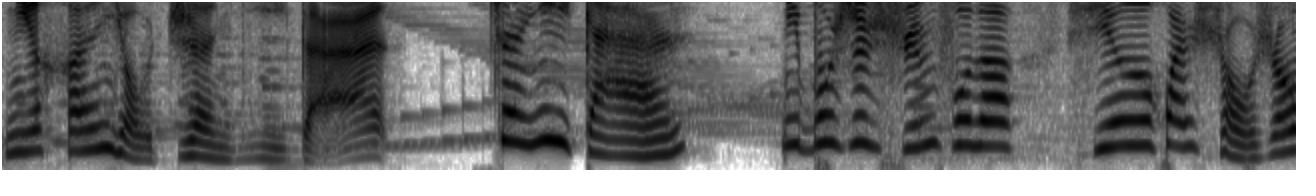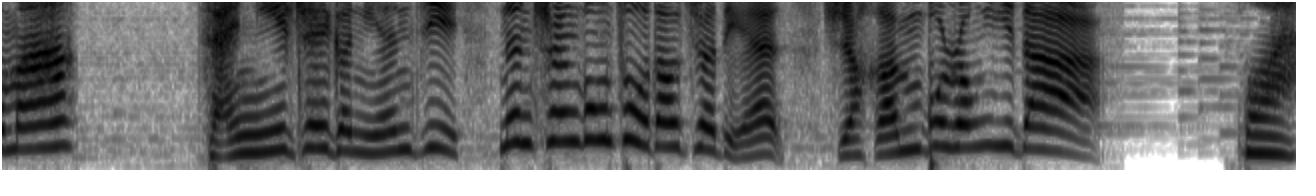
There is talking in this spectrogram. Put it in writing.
你很有正义感。正义感？你不是驯服了邪恶坏手手吗？在你这个年纪能成功做到这点，是很不容易的。哇，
